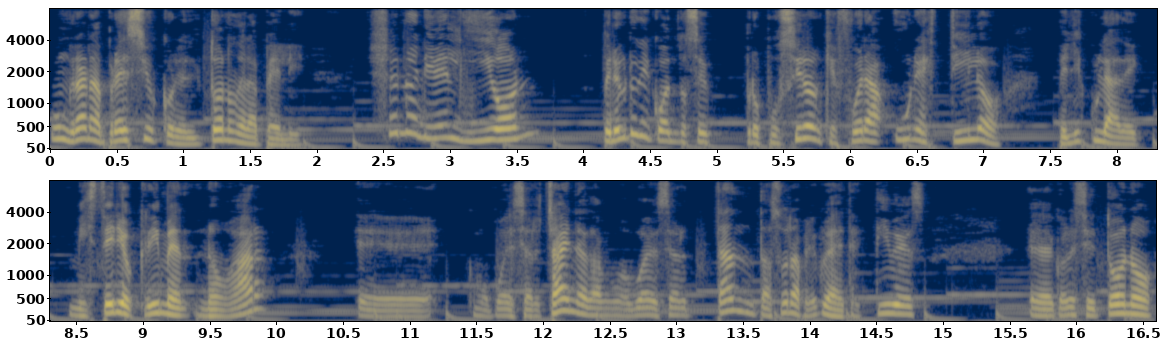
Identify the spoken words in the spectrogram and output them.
un gran aprecio con el tono de la peli. Ya no a nivel guion, pero creo que cuando se propusieron que fuera un estilo película de misterio, crimen, noir, eh, como puede ser China, como puede ser tantas otras películas de detectives, eh, con ese tono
